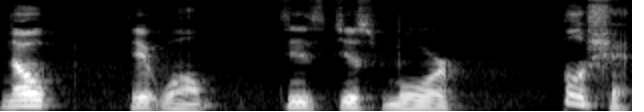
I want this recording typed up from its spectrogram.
nope, it won't. It's just more bullshit.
